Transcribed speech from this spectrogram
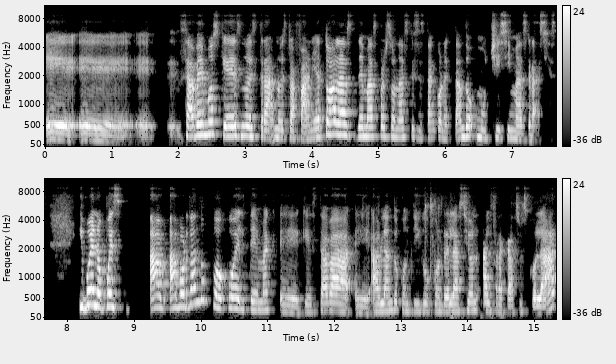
eh, eh, eh, sabemos que es nuestra, nuestra fan y a todas las demás personas que se están conectando, muchísimas gracias. Y bueno, pues abordando un poco el tema que estaba hablando contigo con relación al fracaso escolar,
